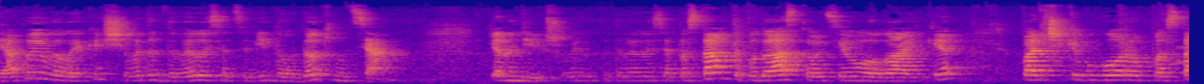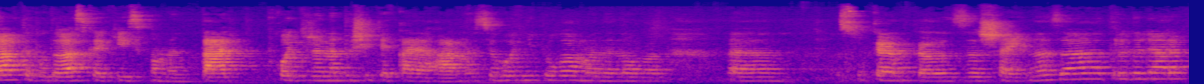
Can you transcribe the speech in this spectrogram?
Дякую велике, що ви додивилися це відео до кінця. Я надію, що ви додивилися. Поставте, будь ласка, оці лайки, пальчики вгору, поставте, будь ласка, якийсь коментар. Хоч вже напишіть, яка я гарна сьогодні була. У мене нова е, сукенка зашейна за 3 доляри.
